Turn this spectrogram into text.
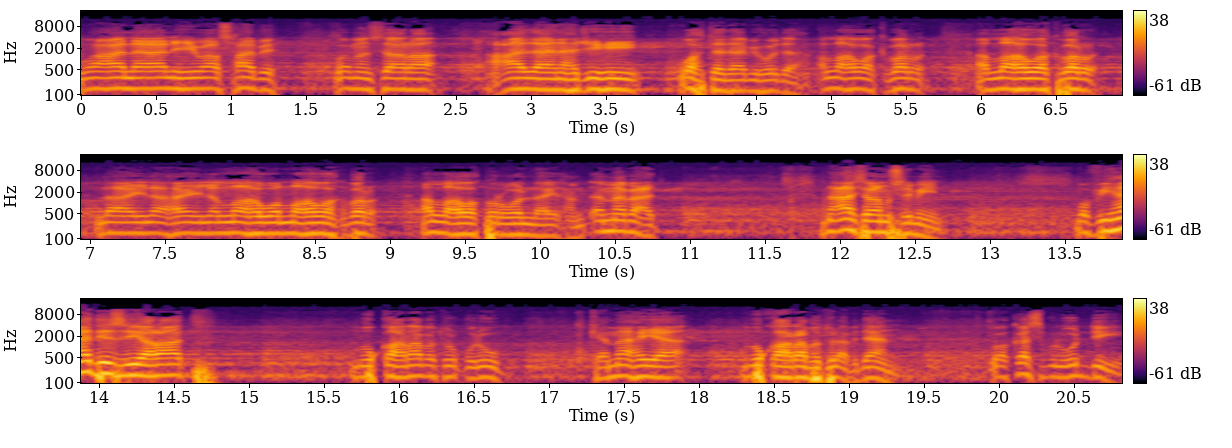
وعلى آله وأصحابه ومن سار على نهجه واهتدى بهداه. الله أكبر الله أكبر لا إله إلا الله والله أكبر الله أكبر ولله الحمد. أما بعد معاشر المسلمين. وفي هذه الزيارات مقاربة القلوب كما هي مقاربة الأبدان وكسب الود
